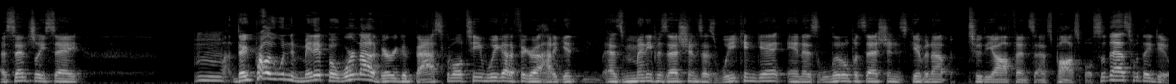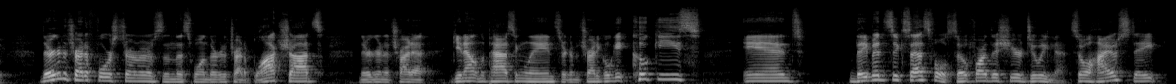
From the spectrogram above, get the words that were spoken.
essentially say, mm, they probably wouldn't admit it, but we're not a very good basketball team. We got to figure out how to get as many possessions as we can get and as little possessions given up to the offense as possible. So that's what they do. They're going to try to force turnovers in this one. They're going to try to block shots. They're going to try to get out in the passing lanes. They're going to try to go get cookies. And they've been successful so far this year doing that. So Ohio State,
